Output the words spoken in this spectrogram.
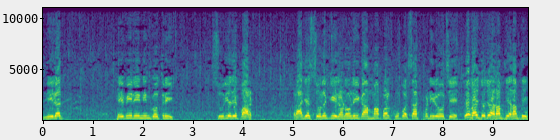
Neeraj heavy rain in Gotri Suryadev park, Rajesh Solanki Ranoli ગામમાં પણ ખૂબ વરસાદ પડી રહ્યો છે. એ ભાઈ, જોજો, આરામથી આરામથી.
